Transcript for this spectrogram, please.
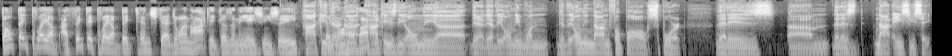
don't they play a? I think they play a Big Ten schedule in hockey because in the ACC, hockey they are not. Hockey. Hockey's the only. Uh, yeah, they're the only one. They're the only non-football sport that is um, that is not ACC.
